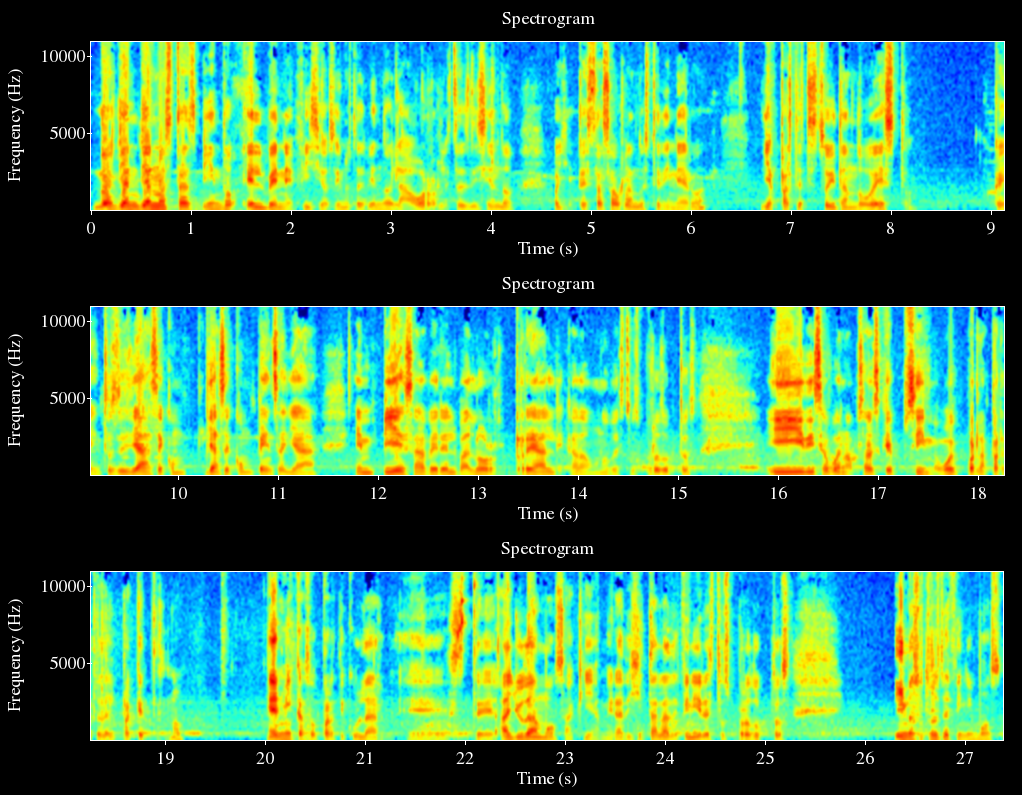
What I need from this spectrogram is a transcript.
no, ya, ya no estás viendo el beneficio, sino estás viendo el ahorro, le estás diciendo, oye, te estás ahorrando este dinero y aparte te estoy dando esto. ¿ok? Entonces ya se, ya se compensa, ya empieza a ver el valor real de cada uno de estos productos y dice, bueno, sabes que sí, me voy por la parte del paquete, ¿no? En mi caso particular, este, ayudamos aquí a Mira Digital a definir estos productos y nosotros definimos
